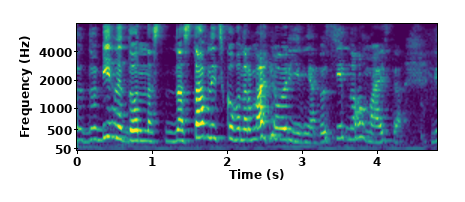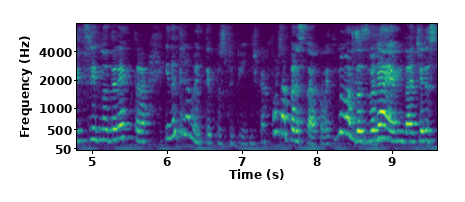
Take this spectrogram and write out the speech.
до- добігли до наставницького нормального рівня, до срібного майстра, від срібного директора. І не треба йти по ступінечках, можна перескакувати. Ми вам дозволяємо да, через,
